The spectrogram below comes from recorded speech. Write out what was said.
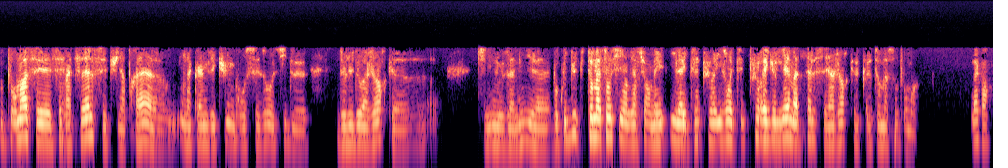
Donc pour moi, c'est c'est Mats Sels. Et puis après, euh, on a quand même vécu une grosse saison aussi de de Ludo Ajorc, euh, qui nous a mis euh, beaucoup de buts. Thomasson aussi, hein, bien sûr, mais il a été plus, ils ont été plus réguliers, Mats Sels et Ajorc que, que Thomasson pour moi. D'accord.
